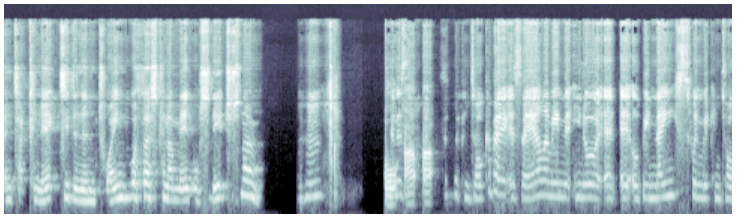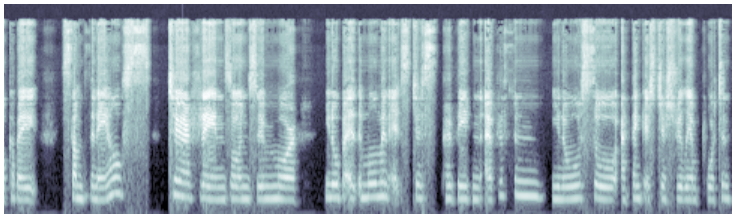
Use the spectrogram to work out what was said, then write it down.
interconnected and entwined with this kind of mental state just now. hmm Oh, and it's I, I, we can talk about as well. I mean, you know, it, it'll be nice when we can talk about something else to our friends on Zoom or, you know, but at the moment it's just pervading everything, you know, so I think it's just really important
